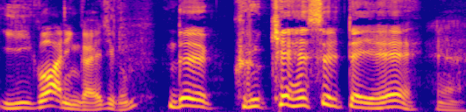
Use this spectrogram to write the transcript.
이거 아닌가요, 지금? 근데 그렇게 했을 때에 예.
